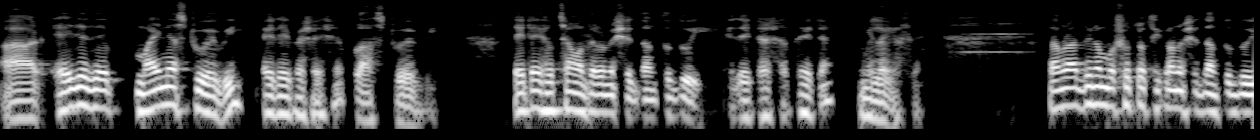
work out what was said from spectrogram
আর এই যে যে মাইনাস টু এ বি এইটাই পাশে এসে প্লাস টু এ বি তো এটাই হচ্ছে আমাদের অনুসিদ্ধান্ত দুই। এটার সাথে এটা মিলে গেছে তো আমরা দুই নম্বর সূত্র থেকে অনুসিদ্ধান্ত দুই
